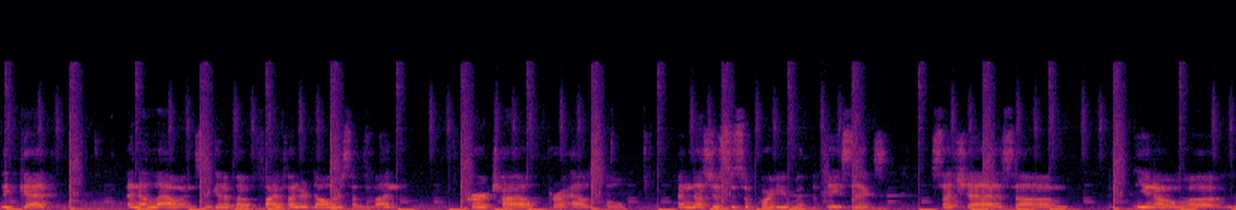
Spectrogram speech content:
they get an allowance. They get about five hundred dollars a month per child per household, and that's just to support you with the basics, such as um, you know uh,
